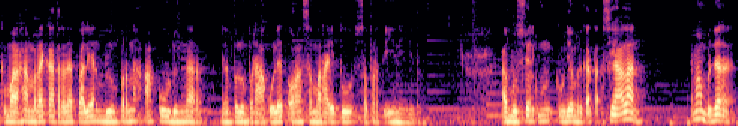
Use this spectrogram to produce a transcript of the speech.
Kemarahan mereka terhadap kalian belum pernah aku dengar dan belum pernah aku lihat orang semarah itu seperti ini gitu. Abu Sufyan kemudian berkata, "Sialan. Emang benar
